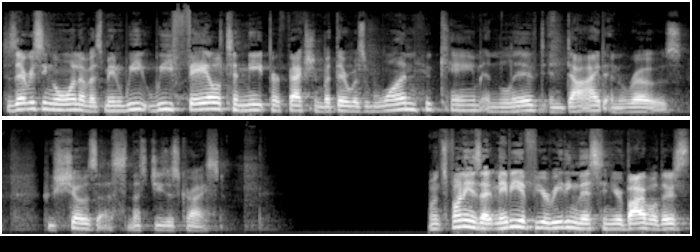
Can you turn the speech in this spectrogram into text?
Says every single one of us, man, we, we fail to meet perfection, but there was one who came and lived and died and rose who shows us, and that's Jesus Christ. What's funny is that maybe if you're reading this in your Bible, there's,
